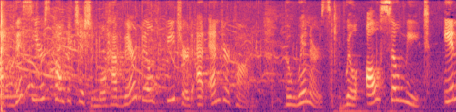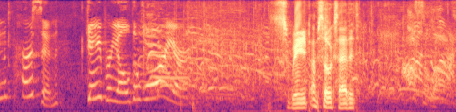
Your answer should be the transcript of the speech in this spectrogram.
of this year's competition will have their build featured at EnderCon. The winners will also meet in person Gabriel the Warrior. Sweet. I'm so excited. Ocelot!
